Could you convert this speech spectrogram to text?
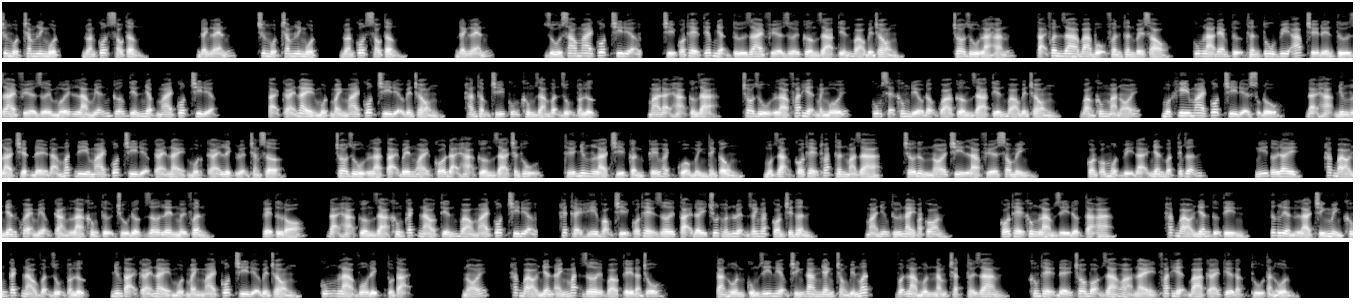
chương một trăm linh một đoàn cốt sáu tầng. Đánh lén, chương một trăm linh một đoàn cốt sáu tầng. Đánh lén. Dù sao mai cốt chi địa chỉ có thể tiếp nhận tứ giai phía dưới cường giả tiến vào bên trong. Cho dù là hắn, tại phân ra ba bộ phân thân về sau, cũng là đem tự thân tu vi áp chế đến tứ giai phía dưới mới là miễn cưỡng tiến nhập mai cốt chi địa. Tại cái này một mảnh mai cốt chi địa bên trong, hắn thậm chí cũng không dám vận dụng toàn lực. Mà đại hạ cường giả, cho dù là phát hiện manh mối, cũng sẽ không điều động quá cường giả tiến vào bên trong, bằng không mà nói, một khi mai cốt chi địa sụp đổ đại hạ nhưng là triệt để đã mất đi mai cốt chi địa cái này một cái lịch luyện chẳng sở. Cho dù là tại bên ngoài có đại hạ cường giả trấn thủ, thế nhưng là chỉ cần kế hoạch của mình thành công, một dạng có thể thoát thân mà ra, chớ đừng nói chi là phía sau mình. Còn có một vị đại nhân vật tiếp dẫn. Nghĩ tới đây, hắc bảo nhân khỏe miệng càng là không tự chủ được dơ lên mấy phân. Kể từ đó, đại hạ cường giả không cách nào tiến vào mai cốt chi địa, hết thể hy vọng chỉ có thể rơi tại đây chút huấn luyện doanh mắt con trên thân. Mà những thứ này mắt con, có thể không làm gì được ta a? Hắc bảo nhân tự tin tức liền là chính mình không cách nào vận dụng toàn lực, nhưng tại cái này một mảnh mai cốt chi địa bên trong, cũng là vô địch tồn tại. Nói, hắc bảo nhân ánh mắt rơi vào tế đàn chỗ. Tàn hồn cùng di niệm chính đang nhanh chóng biến mất, vẫn là muốn nắm chặt thời gian, không thể để cho bọn gia hỏa này phát hiện ba cái kia đặc thù tàn hồn.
